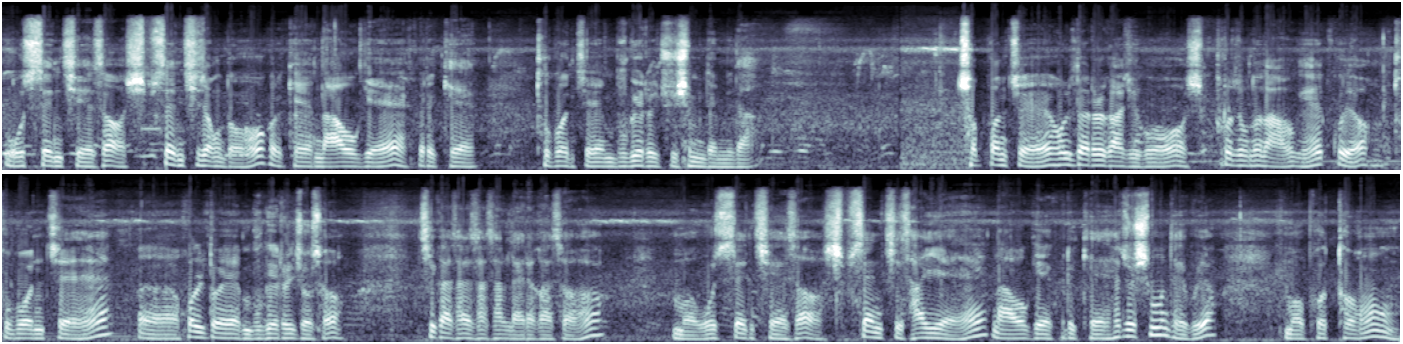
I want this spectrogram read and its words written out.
5cm에서 10cm 정도 그렇게 나오게 그렇게 두 번째 무게를 주시면 됩니다. 첫 번째 홀더를 가지고 10% 정도 나오게 했고요. 두 번째 어, 홀더에 무게를 줘서 찌가 살살살 내려가서 뭐 5cm에서 10cm 사이에 나오게 그렇게 해주시면 되고요. 뭐 보통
